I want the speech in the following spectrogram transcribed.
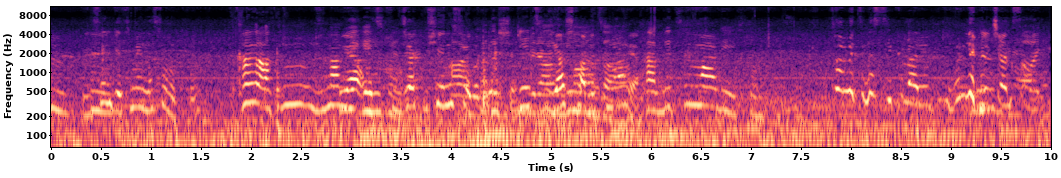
Bilgisayarı getirmeyi nasıl unuttun? Kanka aklımın ucundan bile Ya geçmedi. unutulacak bir şey nasıl olabilir? Arkadaşım ki? biraz Yaş tabletin var ya. Tabletim var diye işte unuttum. Tabletine stikerler yaptırdın ya çok salak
